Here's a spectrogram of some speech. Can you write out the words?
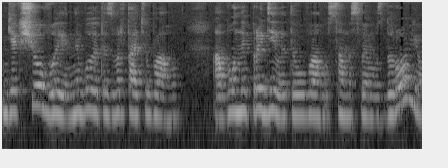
якщо ви не будете звертати увагу або не приділите увагу саме своєму здоров'ю,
